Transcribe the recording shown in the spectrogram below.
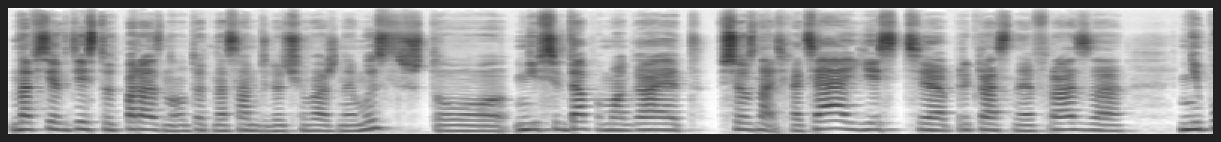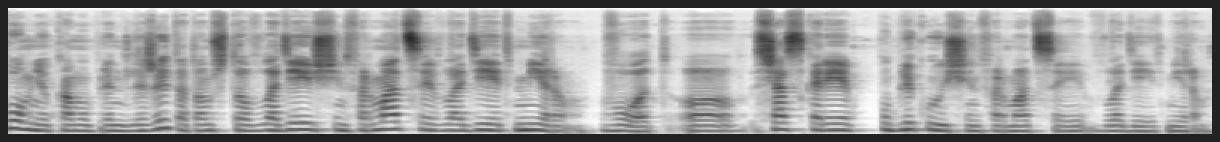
на всех действует по-разному. Вот это на самом деле очень важная мысль, что не всегда помогает все знать. Хотя есть э, прекрасная фраза не помню, кому принадлежит, о том, что владеющий информацией владеет миром. Вот. Сейчас скорее публикующий информацией владеет миром.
